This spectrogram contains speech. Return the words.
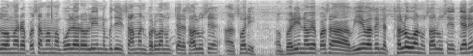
જો અમારા પાછા મામા બોલેરો લઈને બધી સામાન ભરવાનું અત્યારે ચાલુ છે. સોરી ભરીને હવે પાછા વ્યવા છે એટલે ઠલવવાનું ચાલુ છે અત્યારે.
